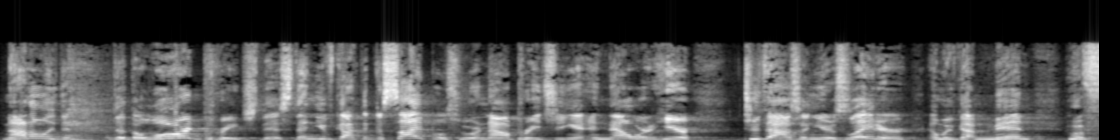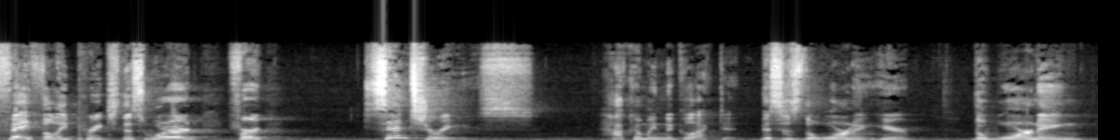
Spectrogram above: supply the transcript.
not only did, did the Lord preach this, then you've got the disciples who are now preaching it, and now we're here 2,000 years later, and we've got men who have faithfully preached this word for centuries. How can we neglect it? This is the warning here. The warning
